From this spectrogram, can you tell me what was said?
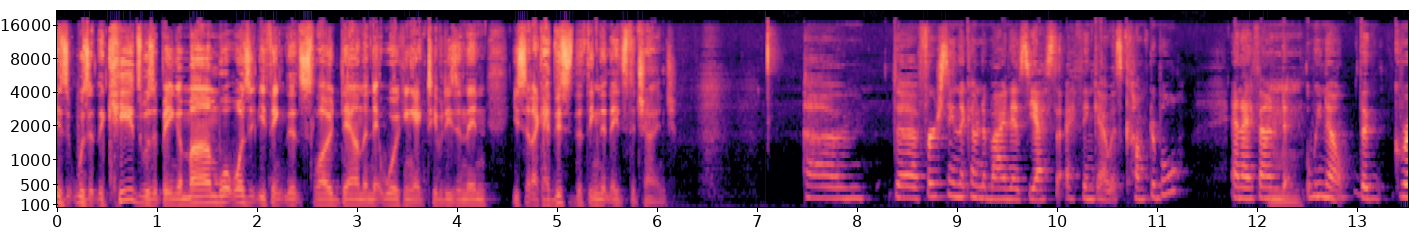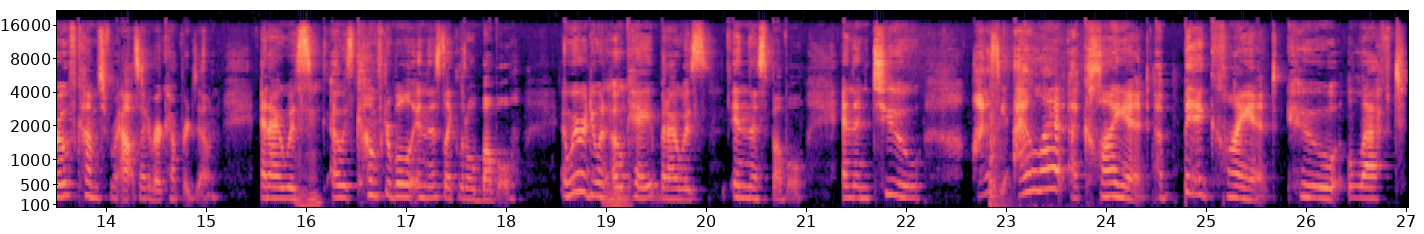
is it, was it the kids? Was it being a mum? What was it you think that slowed down the networking activities? And then you said, okay, this is the thing that needs to change. Um, the first thing that came to mind is yes, I think I was comfortable, and I found mm. we know the growth comes from outside of our comfort zone, and I was mm-hmm. I was comfortable in this like little bubble, and we were doing mm. okay, but I was in this bubble. And then two, honestly, I let a client, a big client who left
